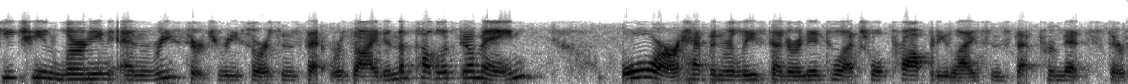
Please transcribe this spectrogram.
teaching, learning, and research resources that reside in the public domain or have been released under an intellectual property license that permits their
